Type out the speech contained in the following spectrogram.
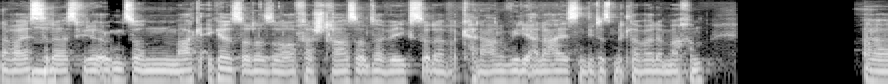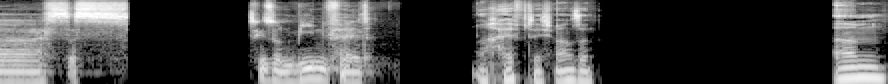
dann weißt Mhm. du, da ist wieder irgend so ein Mark Eggers oder so auf der Straße unterwegs oder keine Ahnung, wie die alle heißen, die das mittlerweile machen. Äh, es ist, es ist wie so ein Minenfeld. Ach, heftig, Wahnsinn. Ähm,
